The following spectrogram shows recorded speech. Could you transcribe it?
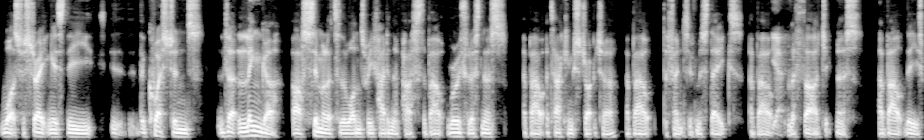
what's frustrating is the the questions that linger are similar to the ones we've had in the past about ruthlessness, about attacking structure, about defensive mistakes, about yeah. lethargicness, about these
